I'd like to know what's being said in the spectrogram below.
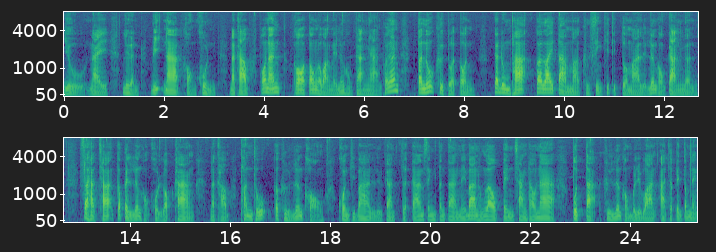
อยู่ในเรือนวินาศของคุณนะครับ เพราะนั้นก็ต้องระวังในเรื่องของการงาน เพราะฉะนั้นตนุคือตัวตน กระดุมพระก็ไล่ตามมาคือสิ่งที่ติดตัวมาหรือเรื่องของการเงิน สหัชชะก็เป็นเรื่องของคนรอบข้างนะครับ พันธุก็คือเรื่องของคนที่บ้านหรือการจัดการสิ่งต่างๆ ในบ้านของเราเป็นช้างเท้าหน้า ปุตตะคือเรื่องของบริวารอาจจะเป็นตำแหน่ง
